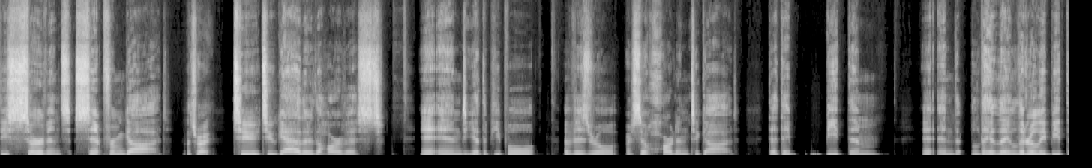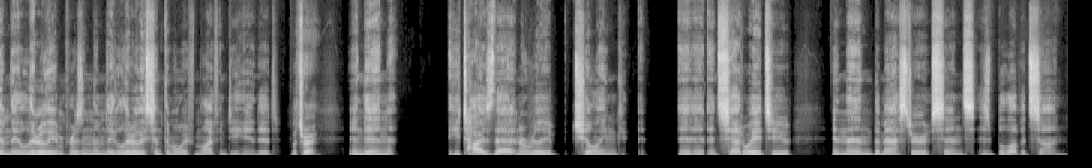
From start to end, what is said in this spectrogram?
these servants sent from God that's right. to to gather the harvest, and, and yet the people of Israel are so hardened to God that they beat them. And- And they, they literally beat them. They literally imprisoned them. They literally sent them away from life empty handed That's right. and then he ties that in a really chilling and, and sad way to and then the master sends his beloved son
